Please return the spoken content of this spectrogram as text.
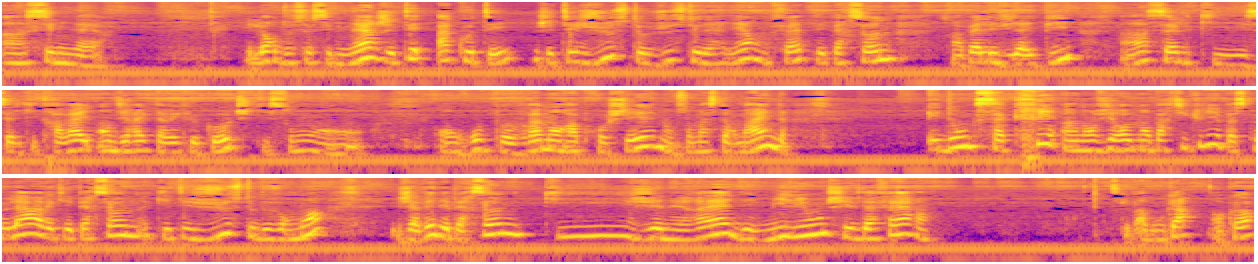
à un séminaire. Et lors de ce séminaire, j'étais à côté, j'étais juste, juste derrière en fait les personnes ce qu'on appelle les VIP, hein, celles, qui, travaillent en direct avec le coach, qui sont en, en groupe vraiment rapproché, dans son mastermind. Et donc ça crée un environnement particulier, parce que là, avec les personnes qui étaient juste devant moi, j'avais des personnes qui généraient des millions de chiffres d'affaires. Ce qui n'est pas mon cas encore,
